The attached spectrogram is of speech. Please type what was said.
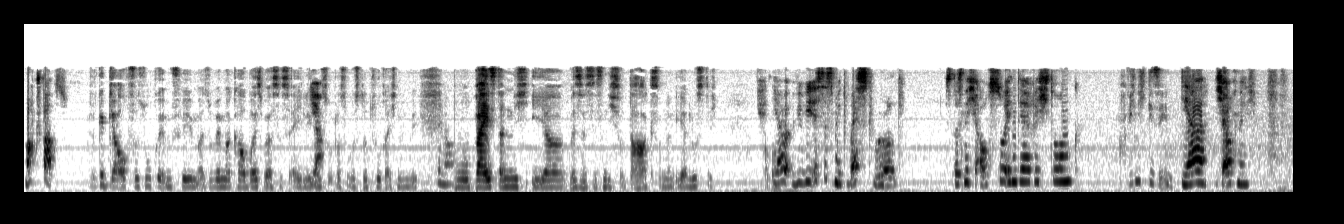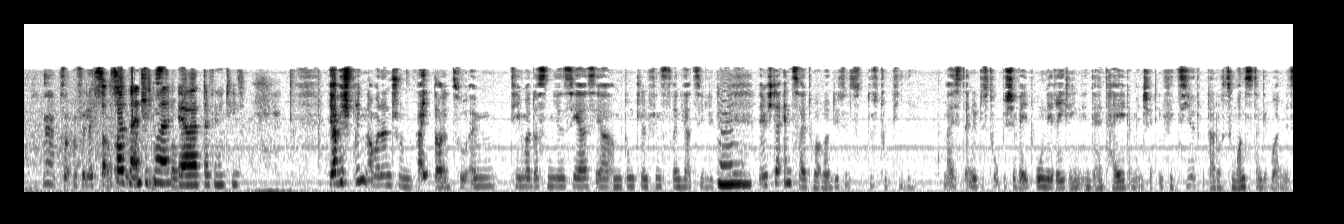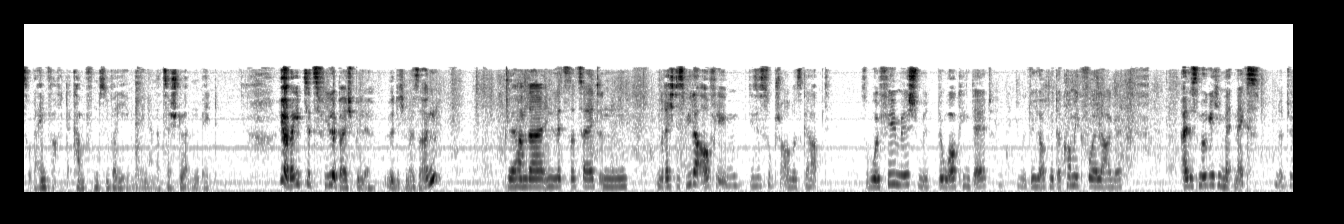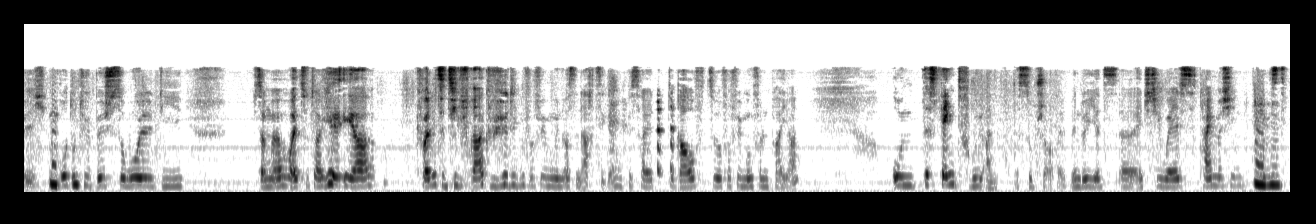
Macht Spaß. Es gibt ja auch Versuche im Film, also wenn man Cowboys vs. Aliens Ja. oder sowas dazu rechnen will. Genau. Wobei es dann nicht eher, also es ist nicht so dark, sondern eher lustig. Aber Ja, wie, wie ist es mit Westworld? Ist das nicht auch so in der Richtung? habe ich nicht gesehen. Ja, ich auch nicht. Ja, sollten wir vielleicht So, sollten wir endlich mal. drauf. Ja, definitiv. Ja, wir springen aber dann schon weiter zu einem Thema, das mir sehr, sehr am dunklen, finsteren Herzen liegt. Mhm. Nämlich der Endzeit-Horror, diese Dystopie. Meist eine dystopische Welt ohne Regeln, in der ein Teil der Menschheit infiziert und dadurch zu Monstern geworden ist oder einfach der Kampf ums Überleben in einer zerstörten Welt. Ja, da gibt's jetzt viele Beispiele, würde ich mal sagen. Wir haben da in letzter Zeit ein, ein rechtes Wiederaufleben dieses Subgenres gehabt. Sowohl filmisch mit The Walking Dead, natürlich auch mit der Comicvorlage. Alles mögliche, Mad Max natürlich, Mhm. prototypisch, sowohl die, sagen wir heutzutage eher qualitativ fragwürdigen Verfilmungen aus den 80ern bis halt rauf zur Verfilmung von ein paar Jahren. Und das fängt früh an, das Subgenre. Wenn du jetzt äh, H.G. Wells Time Machine Mhm. nimmst,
